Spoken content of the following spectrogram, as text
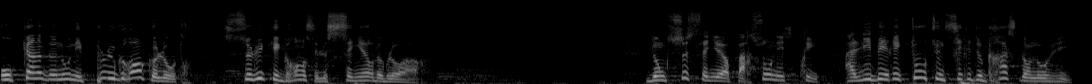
Aucun de nous n'est plus grand que l'autre. Celui qui est grand, c'est le Seigneur de gloire. Donc ce Seigneur, par son esprit, a libéré toute une série de grâces dans nos vies.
